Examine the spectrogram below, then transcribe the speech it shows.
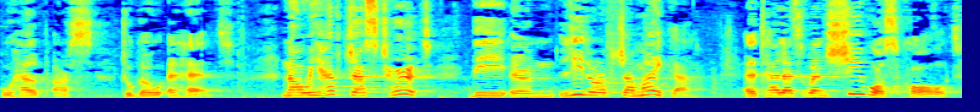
who help us to go ahead. Now, we have just heard the um, leader of Jamaica uh, tell us when she was called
